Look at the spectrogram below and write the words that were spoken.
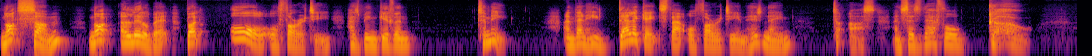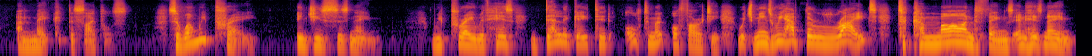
Not some, not a little bit, but all authority has been given to me. And then he delegates that authority in his name to us and says, therefore, go and make disciples. So when we pray in Jesus' name, we pray with his delegated ultimate authority, which means we have the right to command things in his name.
